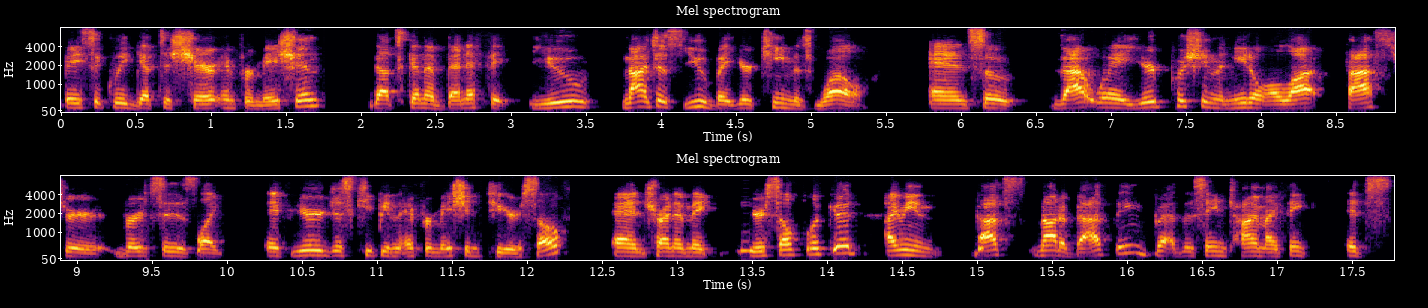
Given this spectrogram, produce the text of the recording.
basically get to share information that's going to benefit you, not just you, but your team as well. And so that way you're pushing the needle a lot faster versus like if you're just keeping the information to yourself and trying to make yourself look good. I mean, that's not a bad thing, but at the same time, I think it's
